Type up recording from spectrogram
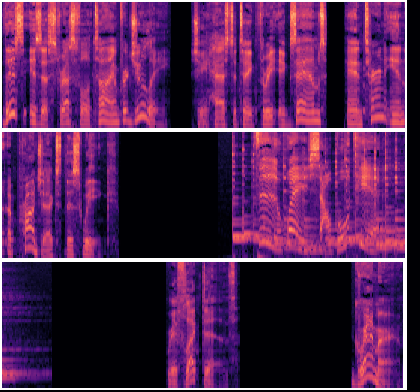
This is a stressful time for Julie. She has to take three exams and turn in a project this week. Reflective Grammar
